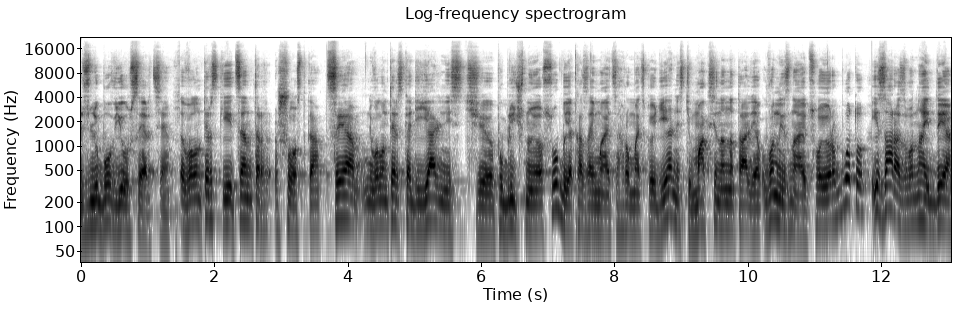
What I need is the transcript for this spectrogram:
з любов'ю у серці. Волонтерський центр Шостка. Це волонтерська діяльність е, публічної особи, яка займається громадською діяльністю. Максіна Наталія. Вони знають свою роботу, і зараз вона йде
